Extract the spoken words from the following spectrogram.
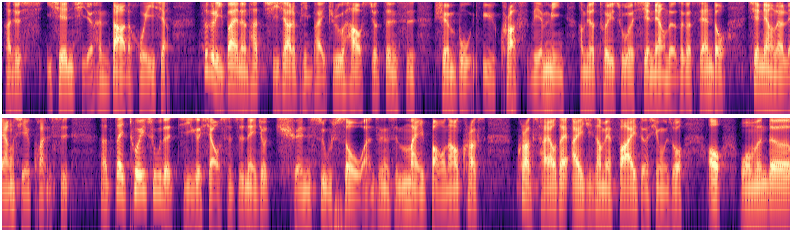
然后就掀起了很大的回响。这个礼拜呢，他旗下的品牌 Drew House 就正式宣布与 Crocs 联名，他们就推出了限量的这个 Sandal 限量的凉鞋款式。那在推出的几个小时之内就全数售完，真的是卖爆。然后 Crocs Crocs 还要在 IG 上面发一则新闻说：“哦，我们的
